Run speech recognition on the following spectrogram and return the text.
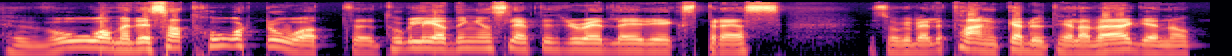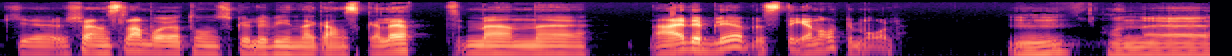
2, men det satt hårt åt. Tog ledningen, släppte till Red Lady Express. Det såg väldigt tankad ut hela vägen och eh, känslan var ju att hon skulle vinna ganska lätt, men eh, nej, det blev stenhårt i mål. Mm, hon eh,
